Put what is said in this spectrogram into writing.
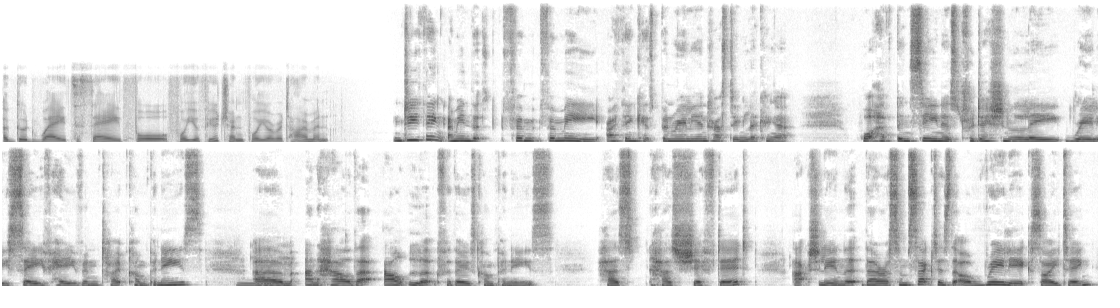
a good way to save for, for your future and for your retirement. Do you think? I mean, that for for me, I think it's been really interesting looking at what have been seen as traditionally really safe haven type companies, mm. um, and how that outlook for those companies has has shifted actually and that there are some sectors that are really exciting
